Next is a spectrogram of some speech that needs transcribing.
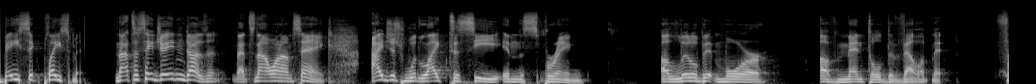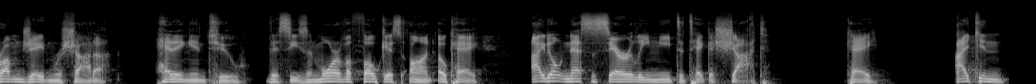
basic placement. Not to say Jaden doesn't. That's not what I'm saying. I just would like to see in the spring a little bit more of mental development from Jaden Rashada heading into this season. More of a focus on, okay, I don't necessarily need to take a shot. Okay. I can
